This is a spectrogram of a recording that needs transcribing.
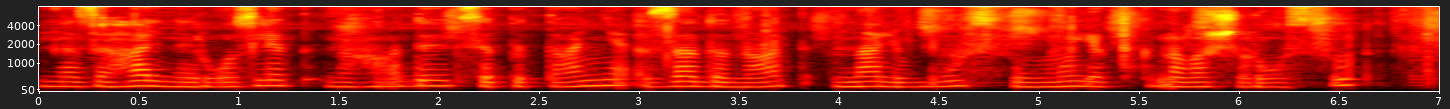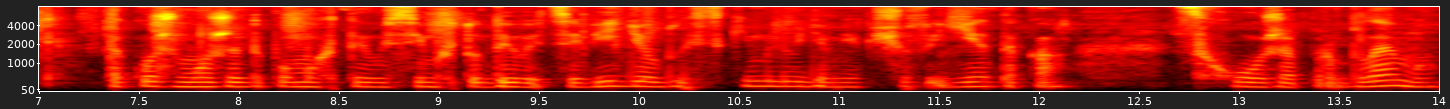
На загальний розгляд нагадую, це питання за донат на любу суму, як на ваш розсуд. Також може допомогти усім, хто дивиться відео, близьким людям, якщо є така схожа проблема.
